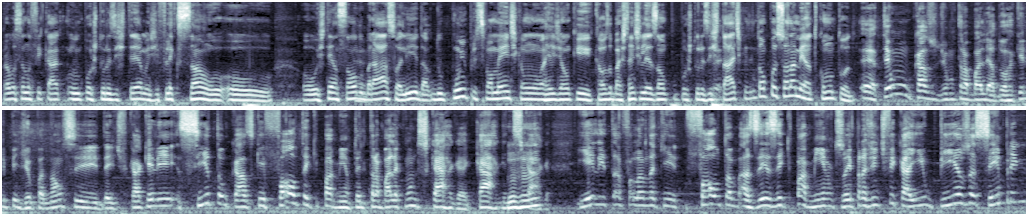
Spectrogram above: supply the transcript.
para você não ficar em posturas extremas de flexão ou, ou, ou extensão do braço ali, da- do punho principalmente, que é uma região que causa bastante lesão por posturas estáticas. Então, posicionamento como um todo. É, tem um caso de um trabalhador que ele pediu para não se identificar, que ele cita o caso que falta equipamento, ele trabalha com descarga, carga e Uhum. descarga. E ele está falando aqui, falta às vezes equipamentos aí para a gente ficar. E o peso é sempre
